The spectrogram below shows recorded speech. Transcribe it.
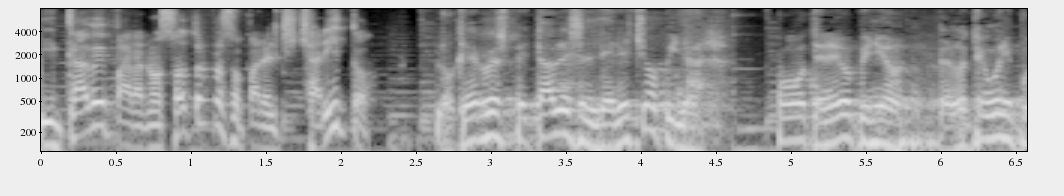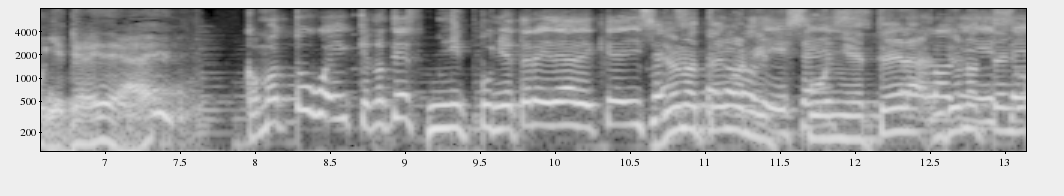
¿Y cabe para nosotros o para el chicharito? Lo que es respetable es el derecho a opinar. Puedo tener opinión, pero no tengo ni puñetera idea, ¿eh? Como tú, güey, que no tienes ni puñetera idea de qué dices. Yo no tengo ni dices, puñetera, yo no tengo,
